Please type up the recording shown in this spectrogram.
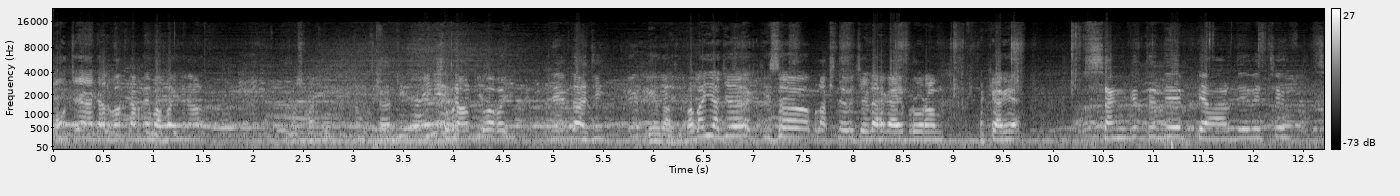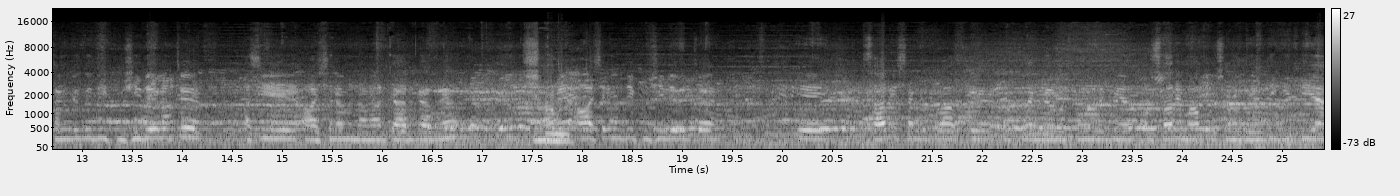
ਪਹੁੰਚੇ ਆ ਗੱਲਬਾਤ ਕਰਦੇ ਬਾਬਾ ਜੀ ਦੇ ਨਾਲ। ਨਮਸਕਾਰ ਜੀ। ਨਮਸਕਾਰ ਜੀ। ਬਾਬਾ ਜੀ? ਦੇਵਦਾਸ ਜੀ। ਦੇਵਦਾਸ ਜੀ। ਬਾਬਾ ਜੀ ਅੱਜ ਕਿਸ ਉਪਲਕਸ਼ ਦੇ ਵਿੱਚ ਜਿਹੜਾ ਹੈਗਾ ਇਹ ਪ੍ਰੋਗਰਾਮ ਰੱਖਿਆ ਗਿਆ? ਸੰਗਤ ਦੇ ਪਿਆਰ ਦੇ ਵਿੱਚ ਸੰਗਤ ਦੀ ਖੁਸ਼ੀ ਦੇ ਵਿੱਚ ਅਸੀਂ ਇਹ ਆਸ਼ਰਮ ਨਵਾਂ ਤਿਆਰ ਕਰ ਰਹੇ ਹਾਂ। ਨਵੇਂ ਆਸ਼ਰਮ ਦੀ ਖੁਸ਼ੀ ਦੇ ਵਿੱਚ ਇਹ ਸਾਰੀ ਸੰਗਤ ਵਾਸਤੇ ਲੰਗਰ ਵਰਤਾਉਣ ਲੱਗੇ ਔਰ ਸਾਰੇ ਮਹਾਂਪੁਰਸ਼ਾਂ ਨੂੰ ਬੇਨਤੀ ਕੀਤੀ ਹੈ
